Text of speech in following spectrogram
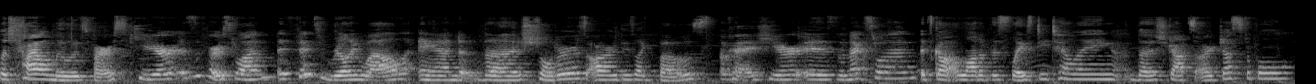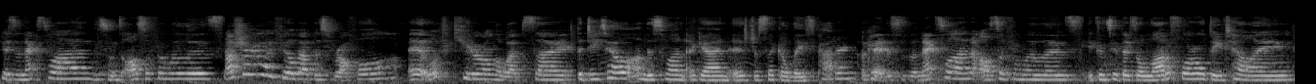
let's try on Lulu's first. Here is the first one. It fits really well and the shoulders are these like bows. Okay, here is the next one. It's got a lot of this lace detailing. The straps are adjustable. Here's the next one. This one's also from Lulu's. Not sure how I feel about this ruffle. It looked cuter on the website. The detail on this one, again, is just like a lace pattern. Okay, this is the next one, also from Lulu's. You can see there's a lot of floral detailing.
